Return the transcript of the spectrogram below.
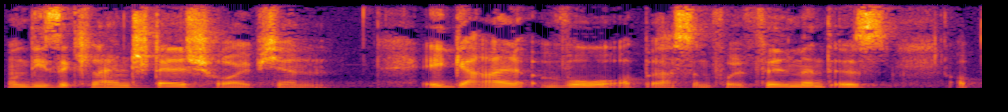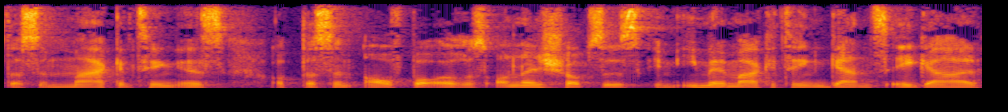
Und diese kleinen Stellschräubchen, Egal wo, ob das im Fulfillment ist, ob das im Marketing ist, ob das im Aufbau eures Online-Shops ist, im E-Mail-Marketing, ganz egal,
